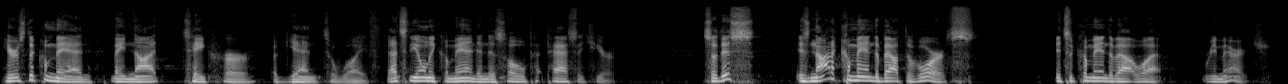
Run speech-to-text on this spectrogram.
here's the command, may not take her again to wife. That's the only command in this whole passage here. So, this is not a command about divorce, it's a command about what? Remarriage.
